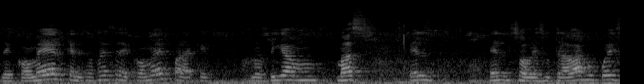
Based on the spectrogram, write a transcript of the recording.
de comer, que les ofrece de comer para que nos diga más él, él sobre su trabajo, pues.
